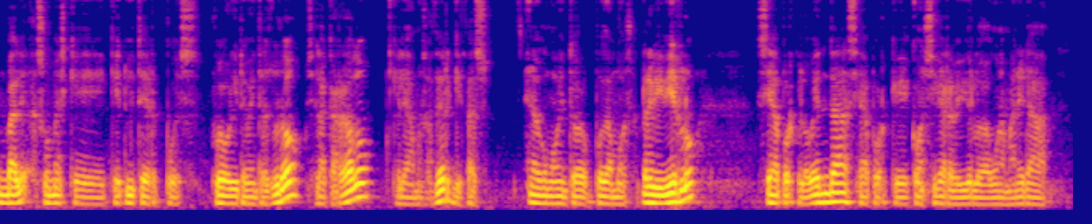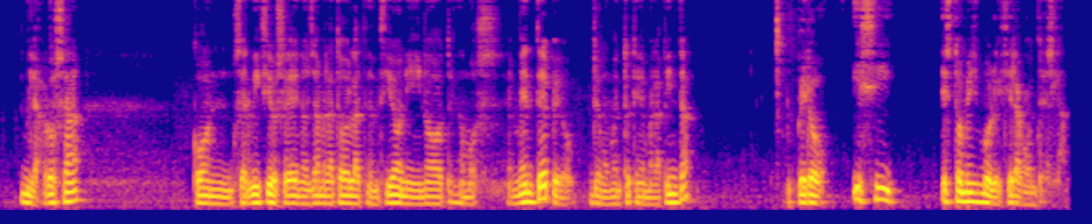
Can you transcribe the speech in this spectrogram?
vale, asumes que, Twitter pues fue bonito mientras duró, se le ha cargado, ¿qué le vamos a hacer? Quizás en algún momento podamos revivirlo, sea porque lo venda, sea porque consiga revivirlo de alguna manera milagrosa, con servicios que nos llamen a toda la atención y no tengamos en mente, pero de momento tiene mala pinta. Pero, ¿y si esto mismo lo hiciera con Tesla?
